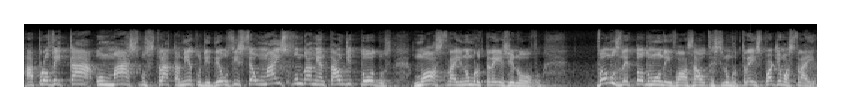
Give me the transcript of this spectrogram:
aproveitar o máximo os tratamentos de Deus, isso é o mais fundamental de todos. Mostra aí número 3 de novo. Vamos ler todo mundo em voz alta esse número 3? Pode mostrar aí.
